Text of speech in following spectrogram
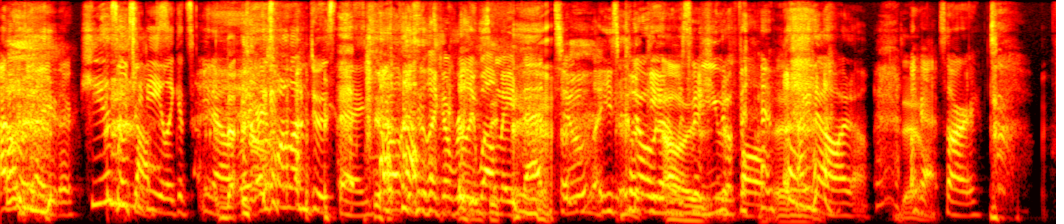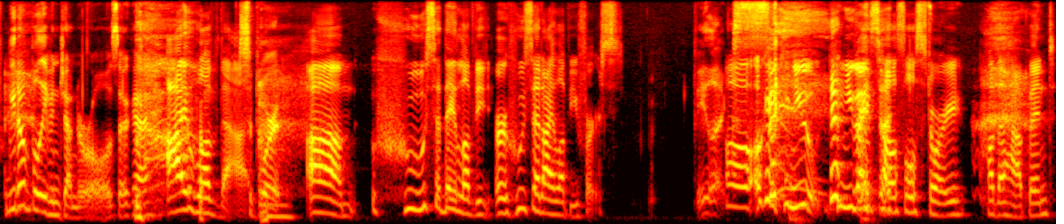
I don't do that either. He is jobs. OCD. Like it's you know. Like, I just want to let him do his thing. Oh, is it like a really well made bed too? Like he's cooking. no, no, Oh, it's it's- beautiful. I know, I know. Damn. Okay. Sorry. We don't believe in gender roles, okay? I love that. Support. Um, who said they loved you, or who said I love you first? Felix. Oh, okay. Can you can you guys tell us a little story how that happened?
